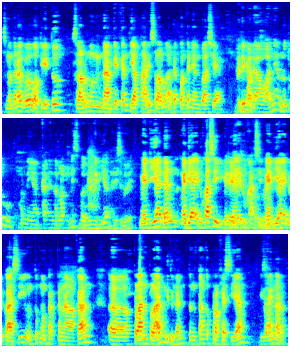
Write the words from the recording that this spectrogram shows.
Sementara gue waktu itu selalu menargetkan tiap hari selalu ada konten yang gue share. Berarti Ya. pada awalnya lu tuh meniatkan interlock ini sebagai media nggak sih sebenarnya? Media dan media edukasi gitu Media ya. edukasi. Media edukasi untuk memperkenalkan eh, pelan-pelan gitu kan tentang keprofesian desainer.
